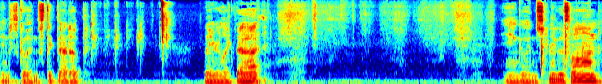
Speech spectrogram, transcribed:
and just go ahead and stick that up there like that. And go ahead and screw this on.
